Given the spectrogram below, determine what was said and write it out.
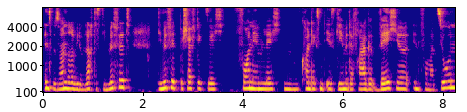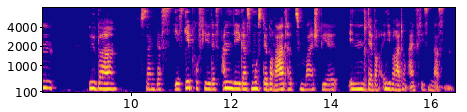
Insbesondere, wie du sagtest, die MIFID. Die MIFID beschäftigt sich vornehmlich im Kontext mit ESG mit der Frage, welche Informationen über sozusagen das ESG-Profil des Anlegers muss der Berater zum Beispiel in, der, in die Beratung einfließen lassen.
